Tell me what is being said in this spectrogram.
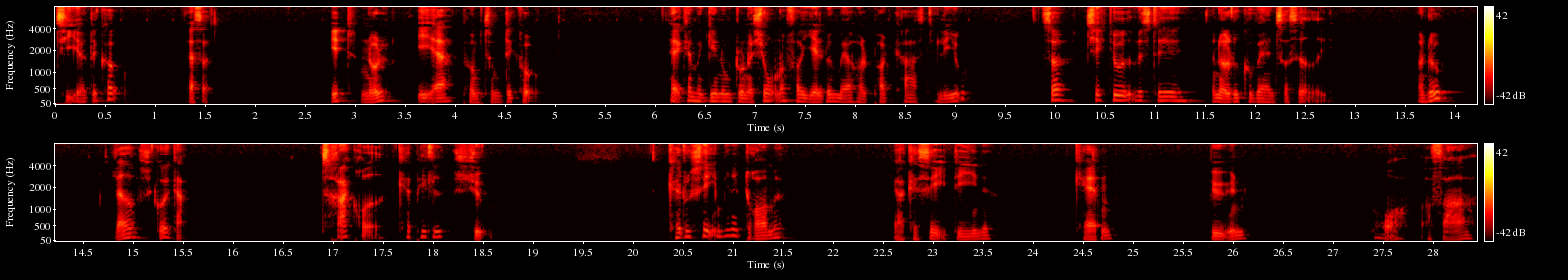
tier.dk, altså 10er.dk. Her kan man give nogle donationer for at hjælpe med at holde podcasten i live, så tjek det ud, hvis det er noget, du kunne være interesseret i. Og nu, lad os gå i gang. Trækråd kapitel 7 Kan du se mine drømme? Jeg kan se dine. Katten. Byen. Mor og far.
